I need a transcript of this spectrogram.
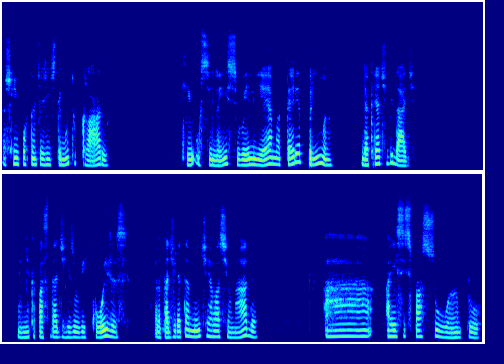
Acho que é importante a gente ter muito claro que o silêncio ele é a matéria-prima da criatividade. A minha capacidade de resolver coisas, ela está diretamente relacionada a, a esse espaço amplo,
